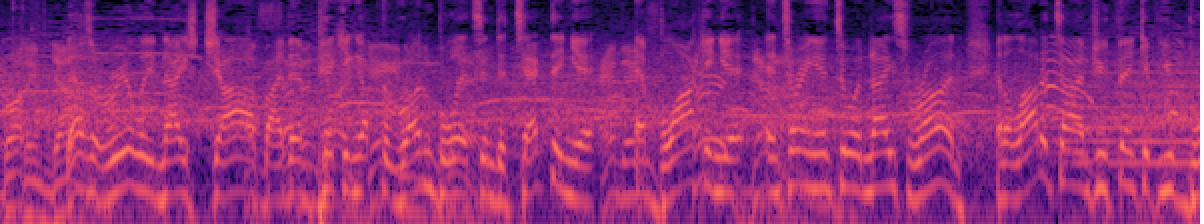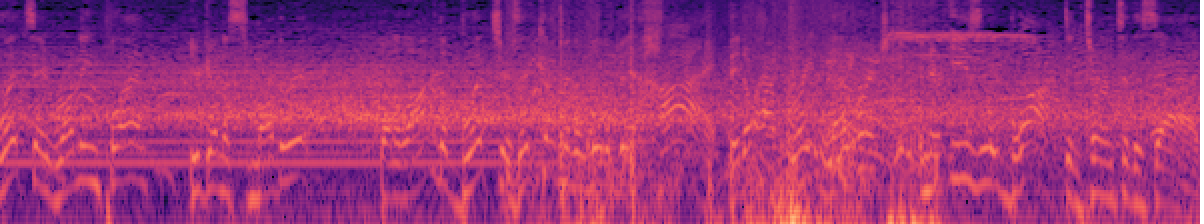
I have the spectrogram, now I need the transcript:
brought him down. That was a really nice job by them picking up the run blitz and detecting it and blocking it and turning it into a nice run. And a lot of times you think if you blitz a running play, you're going to smother it. But a lot of the blitzers, they come in a little bit high. They don't have great leverage, and they're easily blocked and turned to the side.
